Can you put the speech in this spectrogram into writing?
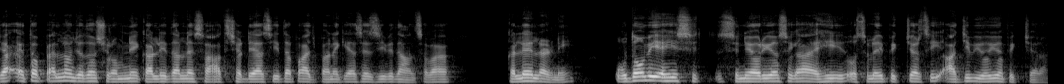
ਜਾਂ ਇਹ ਤੋਂ ਪਹਿਲਾਂ ਜਦੋਂ ਸ਼੍ਰੋਮਣੀ ਅਕਾਲੀ ਦਲ ਨੇ ਸਾਥ ਛੱਡਿਆ ਸੀ ਤਾਂ ਭਾਜਪਾ ਨੇ ਕਿਹਾ ਸੀ, ਅਸੀਂ ਵਿਧਾਨ ਸਭਾ ਇਕੱਲੇ ਲੜਨੀ। ਉਦੋਂ ਵੀ ਇਹੀ ਸਿਨੈਰੀਓ ਸੀਗਾ, ਇਹੀ ਉਸ ਲਈ ਪਿਕਚਰ ਸੀ, ਅੱਜ ਵੀ ਉਹੀ ਪਿਕਚਰ ਆ।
